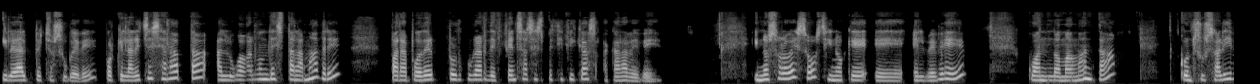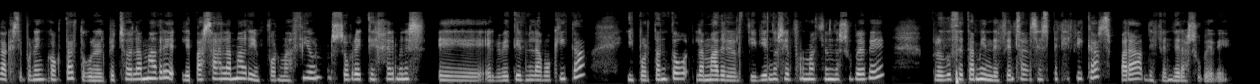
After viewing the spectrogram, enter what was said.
y le da el pecho a su bebé, porque la leche se adapta al lugar donde está la madre para poder procurar defensas específicas a cada bebé. Y no solo eso, sino que eh, el bebé, cuando amamanta, con su saliva que se pone en contacto con el pecho de la madre, le pasa a la madre información sobre qué gérmenes eh, el bebé tiene en la boquita y por tanto la madre recibiendo esa información de su bebé produce también defensas específicas para defender a su bebé.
